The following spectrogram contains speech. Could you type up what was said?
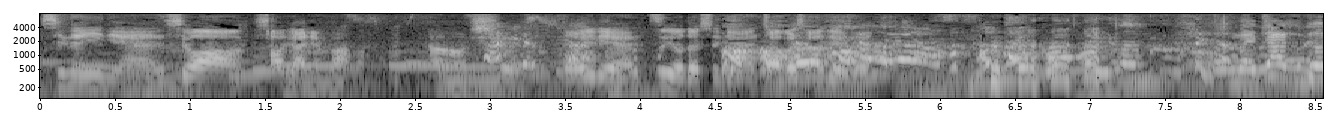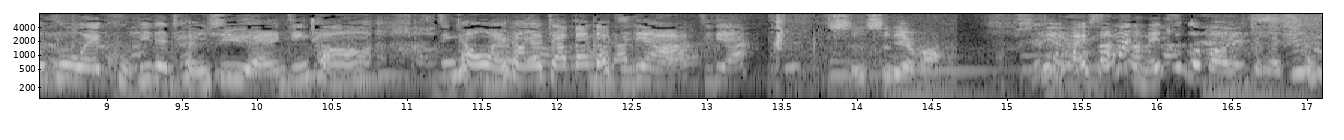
新的一年希望少加点班吧，嗯，是多一点自由的时间，找个小姐姐。我们架子哥作为苦逼的程序员，经常经常晚上要加班到几点啊？几点啊？十十点吧，十点还行，吧你没资格抱怨，真的十点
